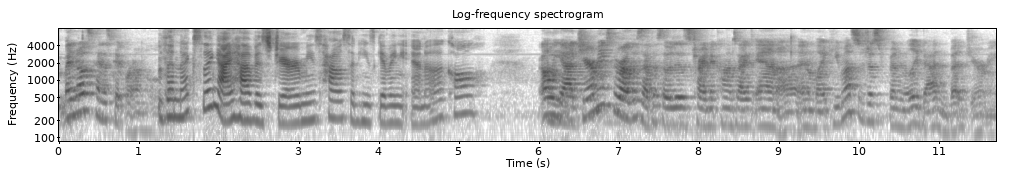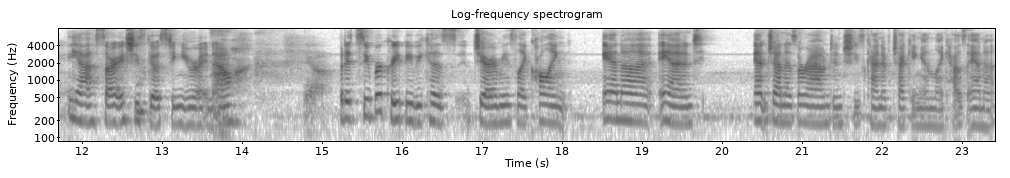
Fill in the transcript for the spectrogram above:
My notes kind of skip around a little. The next thing I have is Jeremy's house, and he's giving Anna a call. Oh um, yeah, Jeremy throughout this episode is trying to contact Anna, and I'm like, you must have just been really bad in bed, Jeremy. Yeah, sorry, she's ghosting you right now. Yeah. But it's super creepy because Jeremy's like calling Anna, and Aunt Jenna's around, and she's kind of checking in, like, how's Anna?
